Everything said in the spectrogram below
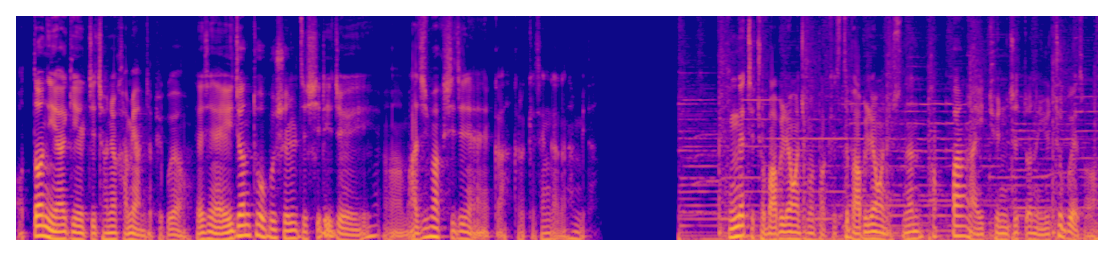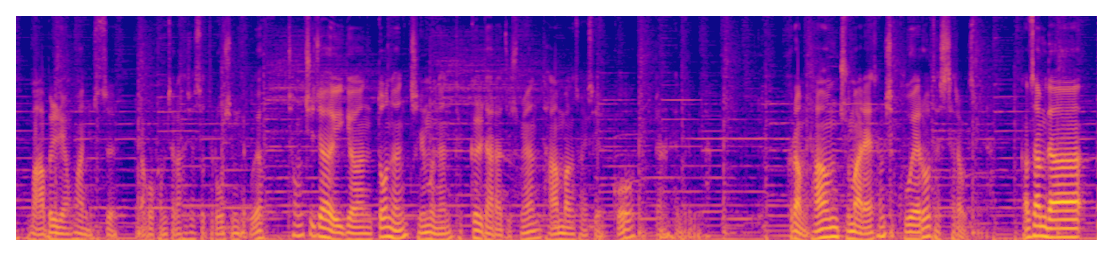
어떤 이야기일지 전혀 감이 안 잡히고요. 대신 에이전트 오브 쉴드 시리즈의 어, 마지막 시즌이 아닐까 그렇게 생각은 합니다. 국내 최초 마블 영화 전문 팟캐스트 마블 영화 뉴스는 팟빵, 아이튠즈 또는 유튜브에서 마블 영화 뉴스라고 검색을 하셔서 들어오시면 되고요. 청취자 의견 또는 질문은 댓글 달아주시면 다음 방송에서 읽고 답변을 해드립니다. 그럼 다음 주말에 39회로 다시 찾아오겠습니다. 감사합니다.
